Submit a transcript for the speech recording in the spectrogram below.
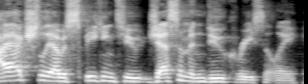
I actually I was speaking to Jessamyn Duke recently,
